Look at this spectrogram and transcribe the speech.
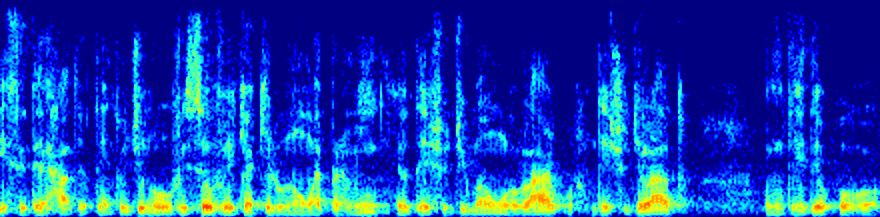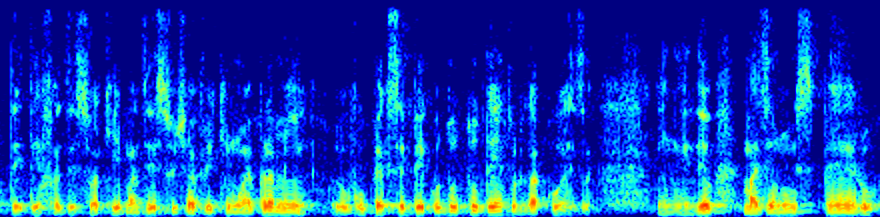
E se der errado, eu tento de novo. E se eu ver que aquilo não é para mim, eu deixo de mão, eu largo, deixo de lado. Entendeu? Pô, tentei fazer isso aqui, mas isso já vi que não é para mim. Eu vou perceber quando eu tô dentro da coisa. Entendeu? Mas eu não espero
